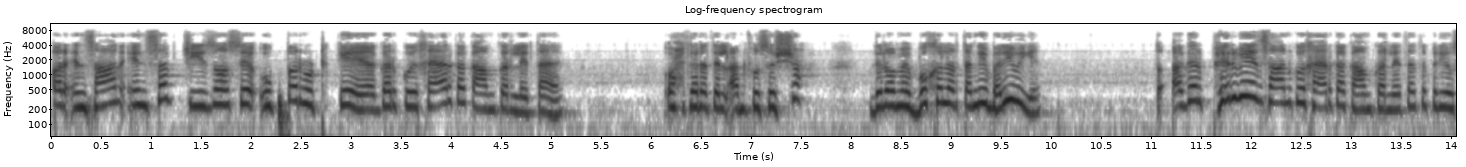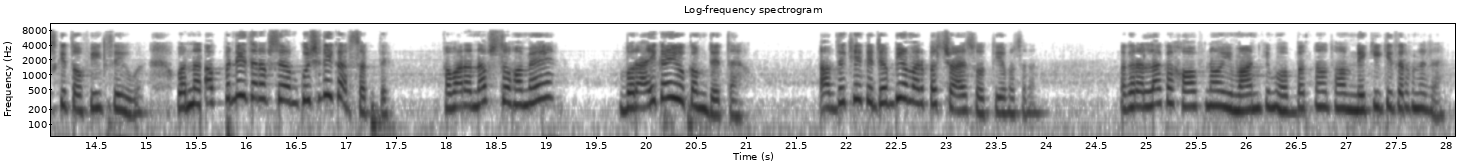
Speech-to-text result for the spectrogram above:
اور انسان ان سب چیزوں سے اوپر اٹھ کے اگر کوئی خیر کا کام کر لیتا ہے احترت الانفس الشح، دلوں میں بخل اور تنگی بھری ہوئی ہے۔ تو اگر پھر بھی انسان کوئی خیر کا کام کر لیتا ہے تو پھر یہ اس کی توفیق سے ہی ہوا ورنہ اپنی طرف سے ہم کچھ نہیں کر سکتے۔ ہمارا نفس تو ہمیں برائی کا ہی حکم دیتا ہے۔ آپ دیکھیے کہ جب بھی ہمارے پاس چوائس ہوتی ہے، مثلاً اگر اللہ کا خوف نہ ہو، ایمان کی محبت نہ ہو، تو ہم نیکی کی طرف نہ جائیں۔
